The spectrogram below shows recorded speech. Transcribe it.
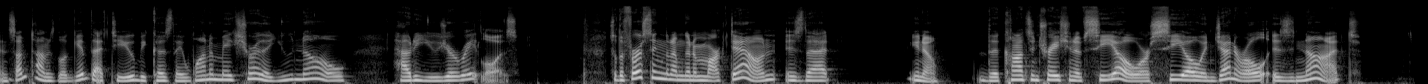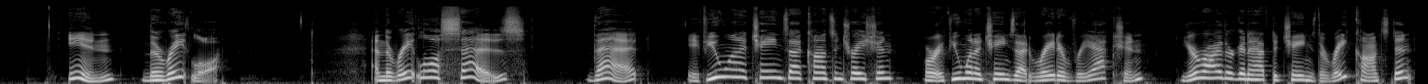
And sometimes they'll give that to you because they want to make sure that you know how to use your rate laws. So the first thing that I'm going to mark down is that, you know, the concentration of CO or CO in general is not in the rate law. And the rate law says that if you want to change that concentration or if you want to change that rate of reaction, you're either going to have to change the rate constant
